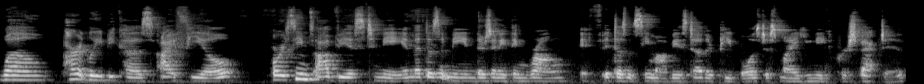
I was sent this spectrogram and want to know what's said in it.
Well, partly because I feel, or it seems obvious to me, and that doesn't mean there's anything wrong if it doesn't seem obvious to other people. It's just my unique perspective,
